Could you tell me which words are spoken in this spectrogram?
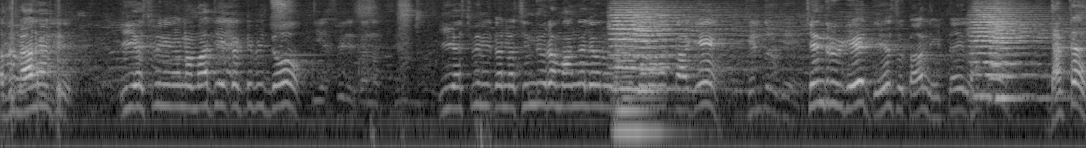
ಅದು ನಾನು ಹೇಳ್ತೀನಿ. ಈ ಅಶ್ವಿನಿ ನನ್ನ ಮಾತಿಗೆ ಕಟ್ಟಿ ಬಿದ್ದು ಈ ಅಶ್ವಿನಿ ತನ್ನ ಸಿಂಧೂರ ಮಾಂಗಲ್ಯವನ್ನು ಉಳಿಸಿಕೊಳ್ಳುವುದಕ್ಕಾಗಿ ಚಂದ್ರುವಿಗೆ ದೇಹ ಸುಖ ನೀಡ್ತಾ ಇಲ್ಲ. ಡಾಕ್ಟರ್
